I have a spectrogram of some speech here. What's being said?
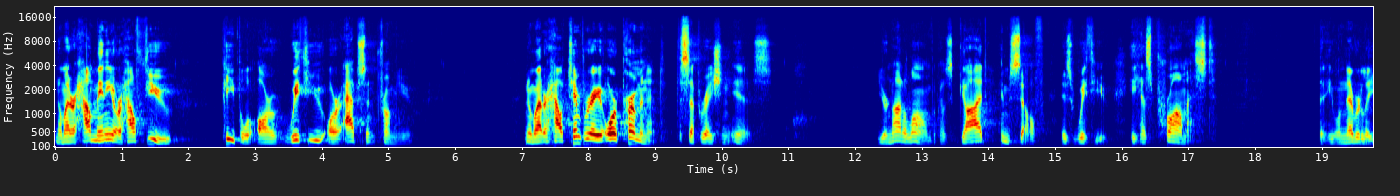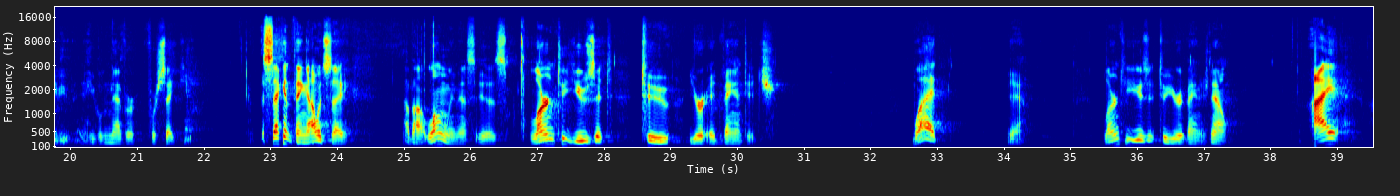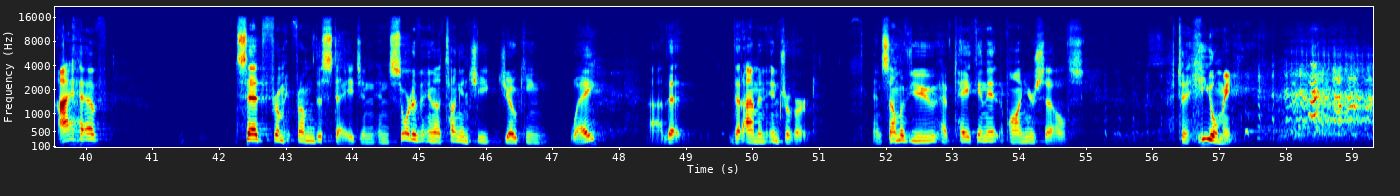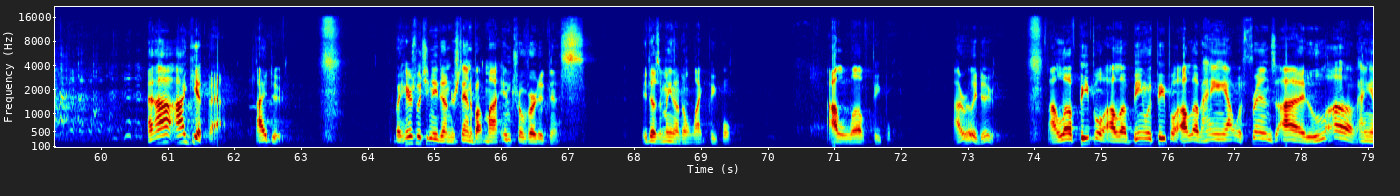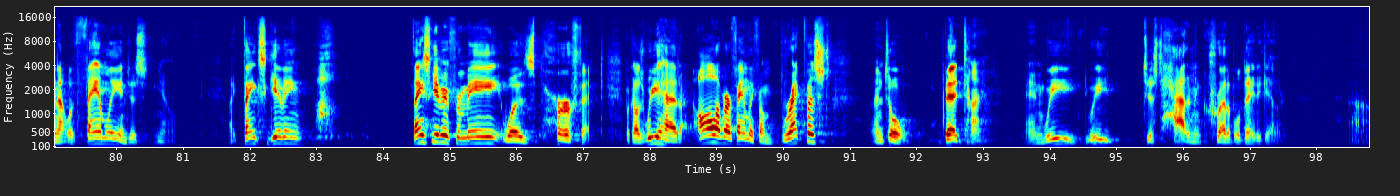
no matter how many or how few people are with you or absent from you, no matter how temporary or permanent the separation is, you're not alone because God Himself is with you. He has promised that He will never leave you, and He will never forsake you. The second thing I would say about loneliness is learn to use it to your advantage. What? Yeah. Learn to use it to your advantage. Now, I, I have said from, from this stage, and, and sort of in a tongue in cheek, joking way, uh, that, that I'm an introvert. And some of you have taken it upon yourselves to heal me. and I, I get that. I do. But here's what you need to understand about my introvertedness it doesn't mean I don't like people. I love people. I really do. I love people. I love being with people. I love hanging out with friends. I love hanging out with family and just, you know, like Thanksgiving. Thanksgiving for me was perfect because we had all of our family from breakfast until bedtime. And we, we just had an incredible day together. Uh,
